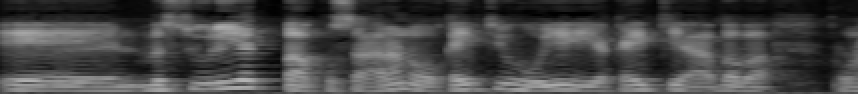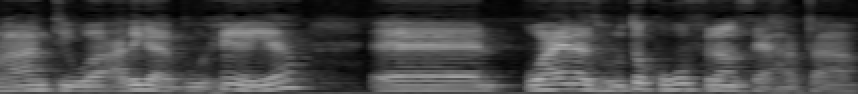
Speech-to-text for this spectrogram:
mas'uuliyad baa ku saaran oo qeybtii hooye iyo qeybtii aababa run ahaantii waa adigaa buuxinaya. Waa inaad hurdo kugu filan seexataa.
